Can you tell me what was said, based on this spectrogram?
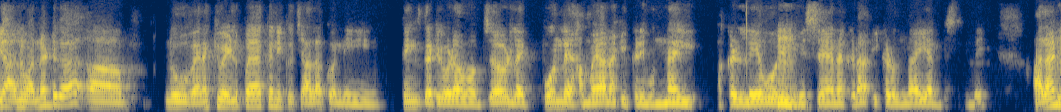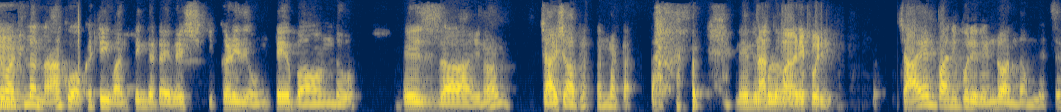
యా నువ్వు అన్నట్టుగా నువ్వు వెనక్కి వెళ్ళిపోయాక నీకు చాలా కొన్ని things that you'd observe like ఫోన్లే అమ్మయ్య నాకు ఇక్కడ ఉన్నాయి. అక్కడ లేవు నేను Hmm. మిస్ అయ్యాను అక్కడ ఇక్కడ ఉన్నాయి అనిపిస్తుంది అలాంటి Hmm. వాటిలో నాకు ఒకటి one thing that I wish ఇక్కడ ఇది ఉంటే బాగుండు ఇస్ యునో చాయ్ షాప్ అనమాట నేను ఇప్పుడు పానీపూరి చాయ్ అండ్ పానీపూరి రెండు అందాం let's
